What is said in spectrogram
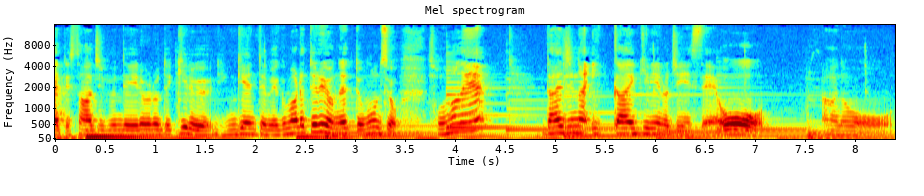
えてさ自分でいろいろできる人間って恵まれてるよねって思うんですよ。そのね大事な1回きりの人生をあの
